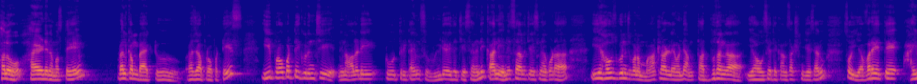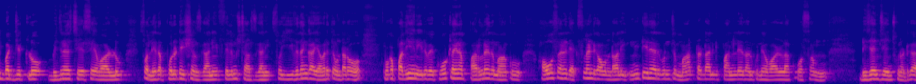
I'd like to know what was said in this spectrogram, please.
హలో హాయ్ అండి నమస్తే. Welcome back to Raza properties ఈ ప్రాపర్టీ గురించి నేను already two three times video అయితే చేశానండి. కానీ ఎన్నిసార్లు చేసినా కూడా ఈ హౌస్ గురించి మనం మాట్లాడలేమండి. అంత అద్భుతంగా ఈ హౌస్ అయితే కన్స్ట్రక్షన్ చేశారు. సో ఎవరైతే హై బడ్జెట్లో బిజినెస్ చేసేవాళ్ళు సో లేదా పొలిటీషియన్స్ కానీ ఫిల్మ్ స్టార్స్ కానీ సో ఈ విధంగా ఎవరైతే ఉంటారో ఒక పదిహేను ఇరవై కోట్లైనా పర్లేదు మాకు. హౌస్ అనేది ఎక్సలెంట్గా ఉండాలి. ఇంటీరియర్ గురించి మాట్లాడడానికి పని లేదు అనుకునే వాళ్ళ కోసం డిజైన్ చేయించుకున్నట్టుగా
